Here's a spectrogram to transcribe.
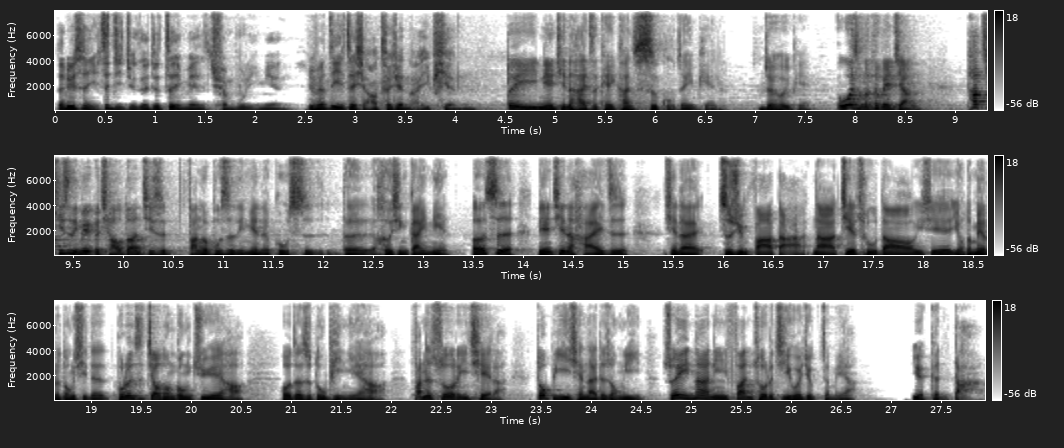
这律师，你自己觉得就这里面全部里面，有没有自己最想要推荐哪一篇？对于年轻的孩子，可以看《尸骨》这一篇，最后一篇。我为什么特别讲？它其实里面有个桥段，其实反而不是里面的故事的核心概念，而是年轻的孩子现在资讯发达，那接触到一些有的没有的东西的，不论是交通工具也好，或者是毒品也好，反正所有的一切啦，都比以前来的容易。所以，那你犯错的机会就怎么样？越更大。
